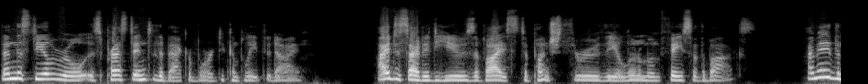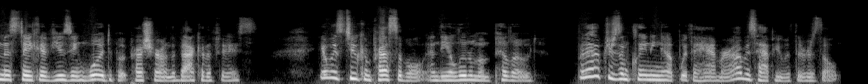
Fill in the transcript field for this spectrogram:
Then the steel rule is pressed into the backer board to complete the die. I decided to use a vise to punch through the aluminum face of the box. I made the mistake of using wood to put pressure on the back of the face. It was too compressible and the aluminum pillowed, but after some cleaning up with a hammer, I was happy with the result.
